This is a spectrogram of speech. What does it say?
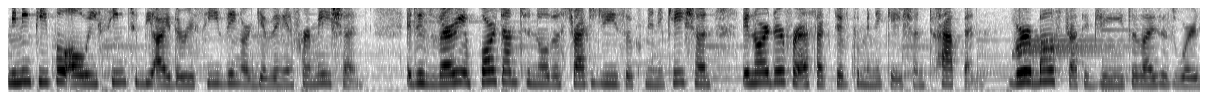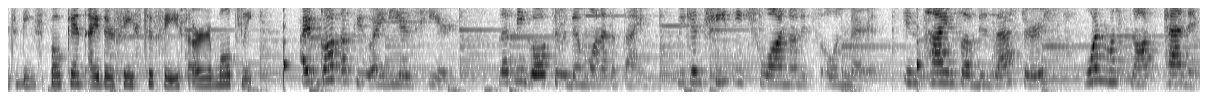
meaning people always seem to be either receiving or giving information. It is very important to know the strategies of communication in order for effective communication to happen. Verbal strategy utilizes words being spoken either face to face or remotely. I've got a few ideas here. Let me go through them one at a time. We can treat each one on its own merit. In times of disasters, one must not panic.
